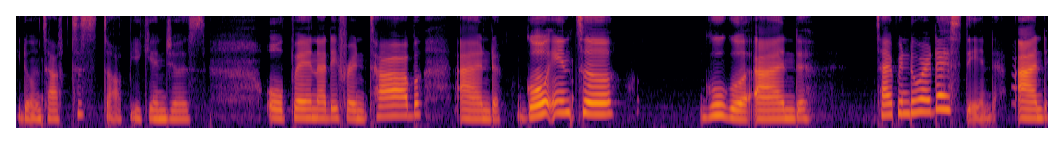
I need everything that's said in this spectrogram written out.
You don't have to stop. You can just open a different tab and go into Google and type in the word destined. And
